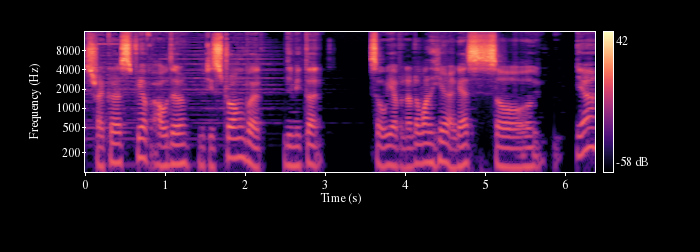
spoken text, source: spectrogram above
strikers. We have Alder, which is strong but limited. So we have another one here, I guess. So yeah,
